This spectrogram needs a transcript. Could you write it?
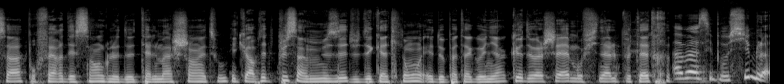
ça, pour faire des sangles de tel machin et tout, et qu'il y aura peut-être plus un musée du Décathlon et de Patagonia que de H&M au final peut-être. Ah bah c'est possible.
